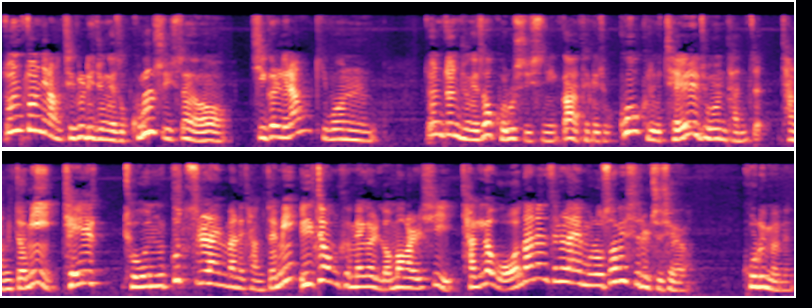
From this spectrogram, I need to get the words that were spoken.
쫀쫀이랑 지글이 중에서 고를 수 있어요. 지글이랑 기본 쫀쫀 중에서 고를 수 있으니까 되게 좋고 그리고 제일 좋은 단점, 장점이 제일 좋은 꽃 슬라임만의 장점이 일정 금액을 넘어갈 시 자기가 원하는 슬라임으로 서비스를 주셔요. 고르면은.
